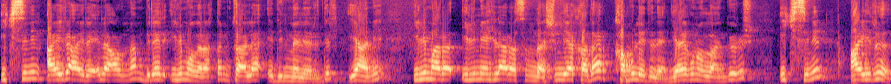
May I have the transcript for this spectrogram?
ikisinin ayrı ayrı ele alınan birer ilim olarak da mütalaa edilmeleridir. Yani ilim, ara, ilim ehli arasında şimdiye kadar kabul edilen, yaygın olan görüş ikisinin ayrı,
